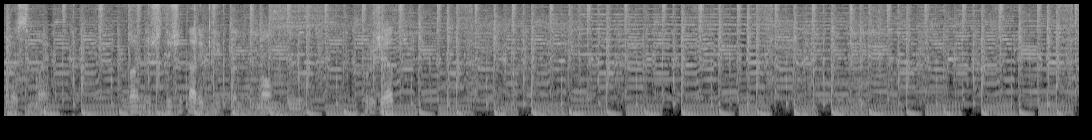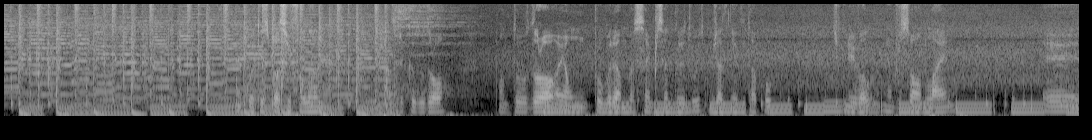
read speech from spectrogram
Parece bem. Vamos digitar aqui portanto, o nome do projeto enquanto isso posso ir falando acerca do Draw. Pronto, o Draw é um programa 100% gratuito, como já tinha dito há pouco, disponível em versão online. É,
